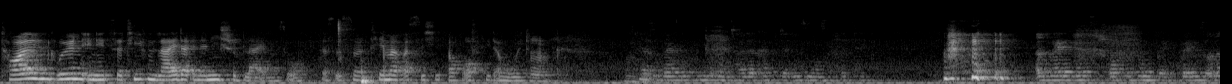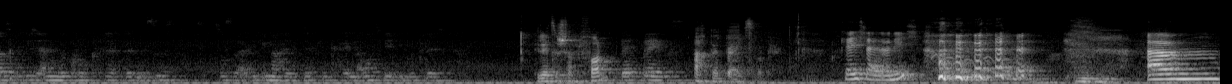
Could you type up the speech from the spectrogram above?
tollen grünen Initiativen leider in der Nische bleiben. So. Das ist so ein Thema, was sich auch oft wiederholt. Ja. Also wäre es eine fundamentale Kapitalismuskritik. also wer jetzt letzte Staffel von Backbanks oder so sich angeguckt hat, dann ist es sozusagen innerhalb dessen kein Ausweg möglich. Die letzte Staffel von? Bad Banks. Ach, Bad Banks, okay. Kenne ich leider nicht. ähm,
